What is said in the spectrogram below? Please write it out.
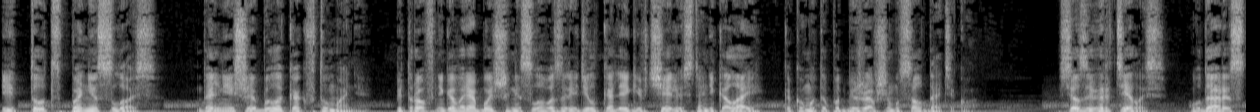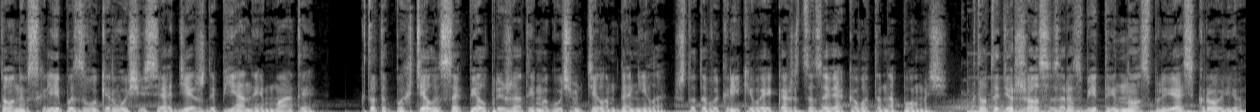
И тут понеслось. Дальнейшее было как в тумане. Петров, не говоря больше ни слова, зарядил коллеге в челюсть, а Николай — какому-то подбежавшему солдатику. Все завертелось. Удары, стоны, всхлипы, звуки рвущейся одежды, пьяные маты. Кто-то пыхтел и сопел, прижатый могучим телом Данила, что-то выкрикивая и, кажется, зовя кого-то на помощь. Кто-то держался за разбитый нос, плюясь кровью.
